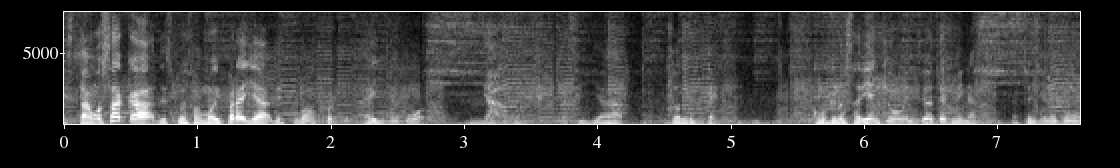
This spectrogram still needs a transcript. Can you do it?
estamos acá, después vamos a ir para allá, después vamos por... Ahí yo como, ya, así ya, ¿dónde está? Como que no sabía en qué momento iba a terminar. ¿cachai? Era como,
